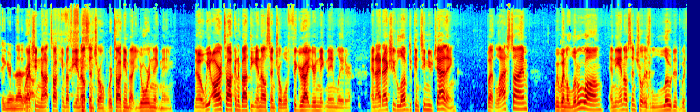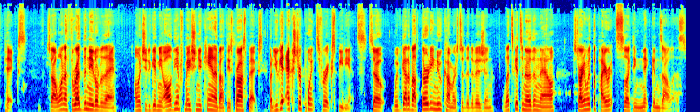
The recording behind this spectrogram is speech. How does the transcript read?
Figuring that We're out. actually not talking about the NL Central. We're talking about your nickname. No, we are talking about the NL Central. We'll figure out your nickname later. And I'd actually love to continue chatting, but last time we went a little long, and the NL Central is loaded with picks. So I want to thread the needle today. I want you to give me all the information you can about these prospects, but you get extra points for expedience. So we've got about 30 newcomers to the division. Let's get to know them now, starting with the Pirates selecting Nick Gonzalez.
